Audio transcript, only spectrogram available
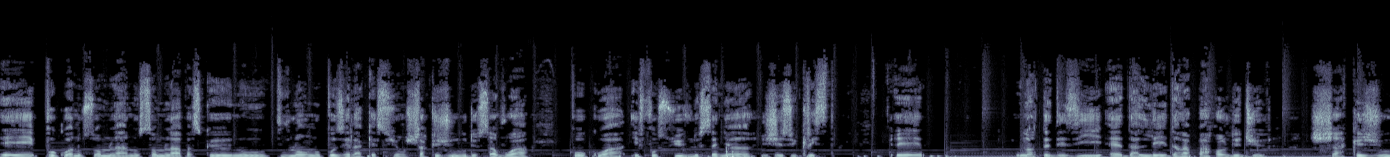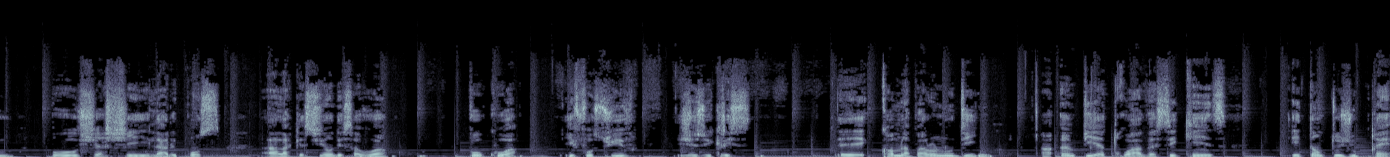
Et pourquoi nous sommes là? Nous sommes là parce que nous voulons nous poser la question chaque jour de savoir pourquoi il faut suivre le Seigneur Jésus-Christ. Et notre désir est d'aller dans la parole de Dieu chaque jour pour chercher la réponse à la question de savoir pourquoi il faut suivre Jésus-Christ. Et comme la parole nous dit, en 1 Pierre 3, verset 15, étant toujours prêt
